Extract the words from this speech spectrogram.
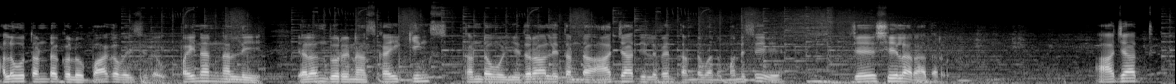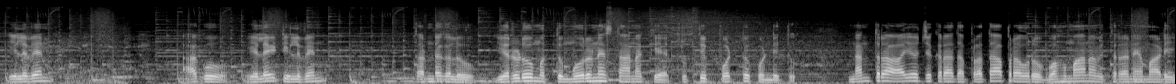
ಹಲವು ತಂಡಗಳು ಭಾಗವಹಿಸಿದವು. ಫೈನಲ್ನಲ್ಲಿ ಯಲಂದೂರಿನ ಸ್ಕೈ ಕಿಂಗ್ಸ್ ತಂಡವು ಎದುರಾಳಿ ತಂಡ ಆಜಾದ್ ಇಲೆವೆನ್ ತಂಡವನ್ನು ಮನಸಿ ಜಯಶೀಲರಾದರು. ಆಜಾದ್ ಇಲೆವೆನ್ ಹಾಗೂ ಎಲೈಟ್ ಇಲೆವೆನ್ ತಂಡಗಳು ಎರಡು ಮತ್ತು ಮೂರನೇ ಸ್ಥಾನಕ್ಕೆ ತೃಪ್ತಿಪಟ್ಟುಕೊಂಡಿತು. ನಂತರ ಆಯೋಜಕರಾದ ಪ್ರತಾಪ್ ರವರು ಬಹುಮಾನ ವಿತರಣೆ ಮಾಡಿ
